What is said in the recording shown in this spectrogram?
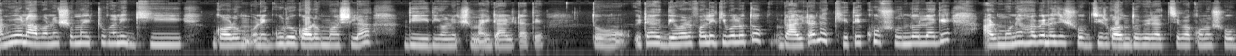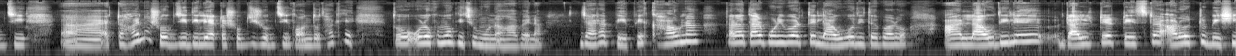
আমিও নামানোর সময় একটুখানি ঘি, গরম মানে গুঁড়ো গরম মশলা দিয়ে দিই অনেক সময় ডালটাতে। তো এটা দেওয়ার ফলে কি বলো তো ডালটা না খেতে খুব সুন্দর লাগে। আর মনে হবে না যে সবজির গন্ধ বেরাচ্ছে বা কোনো সবজি একটা হয় না সবজি দিলে একটা সবজি সবজি গন্ধ থাকে, তো ওরকমও কিছু মনে হবে না। যারা পেঁপে খাও না, তারা তার পরিবর্তে লাউও দিতে পারো। আর লাউ দিলে ডালটার টেস্টটা আরও একটু বেশি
